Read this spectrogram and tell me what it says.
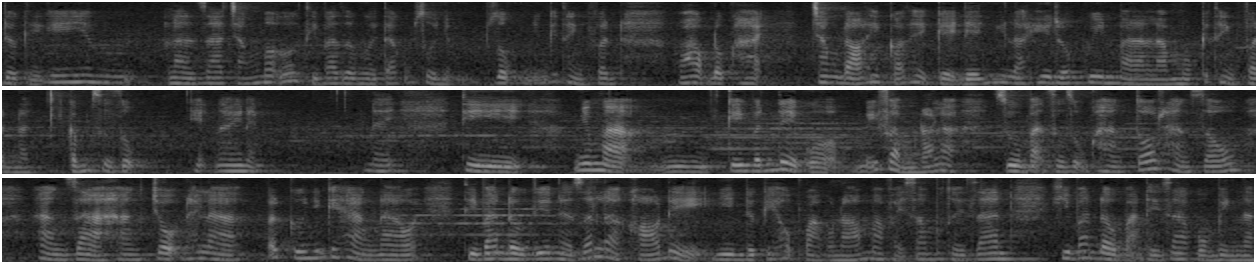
được những cái làn da trắng mỡ thì bao giờ người ta cũng sử dụng những cái thành phần hóa học độc hại trong đó thì có thể kể đến như là hydroquin và là một cái thành phần là cấm sử dụng hiện nay này. Đấy thì nhưng mà cái vấn đề của mỹ phẩm đó là dù bạn sử dụng hàng tốt hàng xấu hàng giả hàng trộn hay là bất cứ những cái hàng nào ấy, thì ban đầu tiên là rất là khó để nhìn được cái hậu quả của nó mà phải sau một thời gian khi bắt đầu bạn thấy da của mình là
